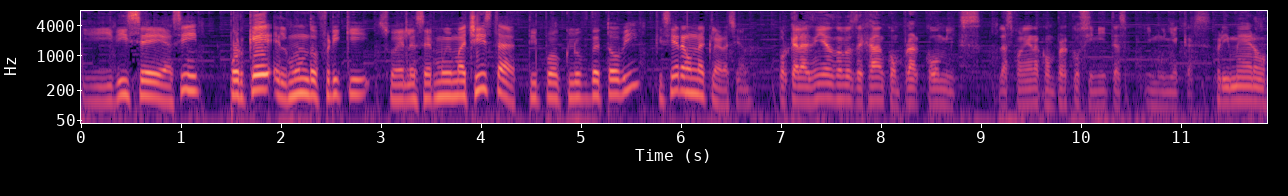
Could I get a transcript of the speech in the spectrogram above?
Y dice así: ¿Por qué el mundo friki suele ser muy machista? Tipo Club de Toby. Quisiera una aclaración. Porque a las niñas no los dejaban comprar cómics, las ponían a comprar cocinitas y muñecas. Primero.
